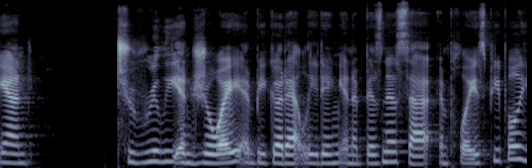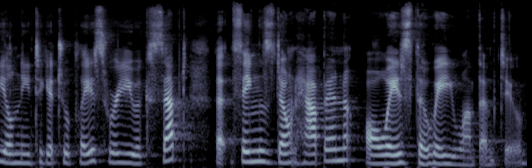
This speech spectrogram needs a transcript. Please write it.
And to really enjoy and be good at leading in a business that employs people, you'll need to get to a place where you accept that things don't happen always the way you want them to.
